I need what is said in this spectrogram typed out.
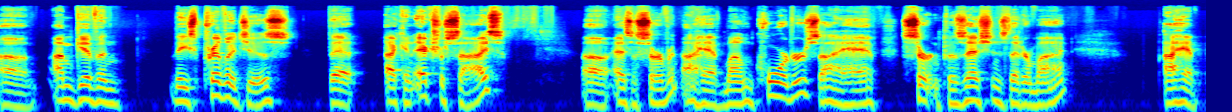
Uh, I'm given these privileges that I can exercise uh, as a servant. I have my own quarters. I have certain possessions that are mine. I have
